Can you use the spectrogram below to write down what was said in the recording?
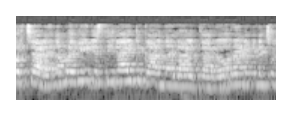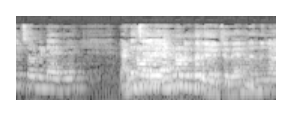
കുറച്ചാൾ. നമ്മളെ വീഡിയോ സ്ഥിരമായിട്ട് കാണുന്ന ആൾക്കാർ ഓരാണ് ഇങ്ങനെ ചോദിച്ചോണ്ടുണ്ടായത്. എന്നോട് എന്നോട് എന്താ ചോദിച്ചത്? നിങ്ങൾ നിങ്ങൾ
